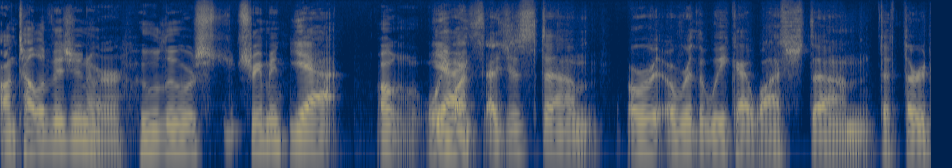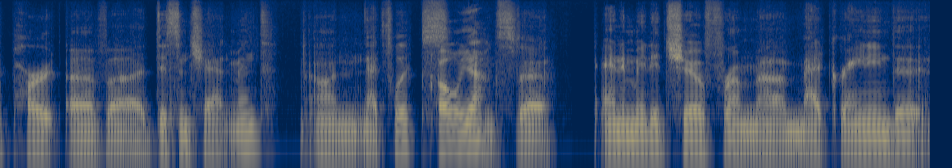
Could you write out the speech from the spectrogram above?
on television or Hulu or streaming? Yeah. Oh, what do you yeah? I, I just um over over the week I watched um the third part of uh Disenchantment on Netflix. Oh, yeah. It's the animated show from uh, Matt Groening, the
